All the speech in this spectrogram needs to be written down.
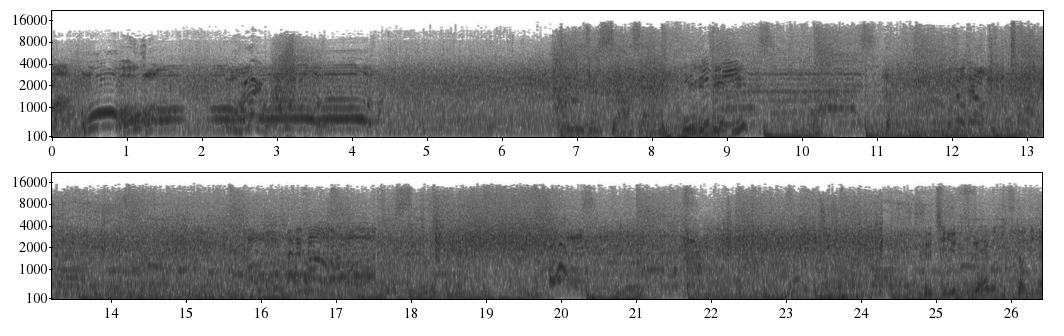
와, UDT? 오세요 오세요. 그렇지 유니티드 해군 특수전이니까.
